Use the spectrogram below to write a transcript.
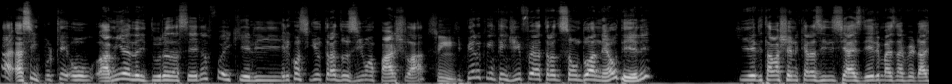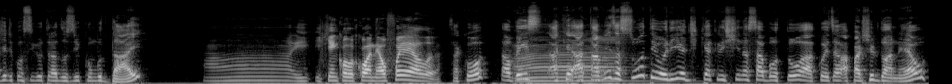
Ah, assim, porque o- a minha leitura da cena foi que ele, ele conseguiu traduzir uma parte lá. Sim. Que pelo que eu entendi foi a tradução do anel dele. Que ele tava achando que eram as iniciais dele, mas na verdade ele conseguiu traduzir como Dai. Ah, e, e quem colocou o anel foi ela. Sacou? Talvez, Ah. a, a- talvez a sua teoria de que a Cristina sabotou a coisa a partir do anel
